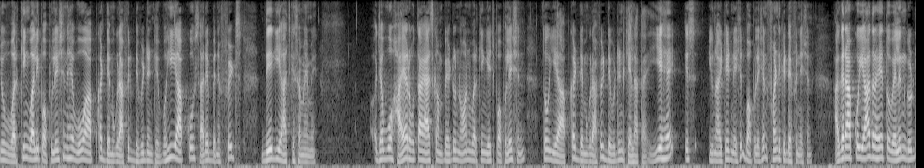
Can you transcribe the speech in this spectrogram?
जो वर्किंग वाली पॉपुलेशन है, वो आपका डेमोग्राफिक डिविडेंट है। वही आपको सारे बेनिफिट्स देगी आज के समय में। जब वो हायर होता है as compare to non working age population तो ये आपका डेमोग्राफिक डिविडेंट कहलाता है। ये है इस यूनाइटेड नेशन पॉपुलेशन फंड की डेफिनेशन अगर आपको याद रहे तो वेल एंड गुड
